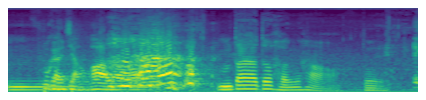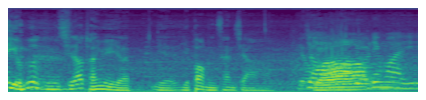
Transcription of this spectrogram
嗯，不敢讲话了。我们大家都很好。对，哎，有没有你们其他团员也也也报名参加哈？有啊，有另外一，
